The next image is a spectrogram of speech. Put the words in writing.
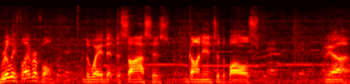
really flavorful the way that the sauce has gone into the balls. Yeah.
